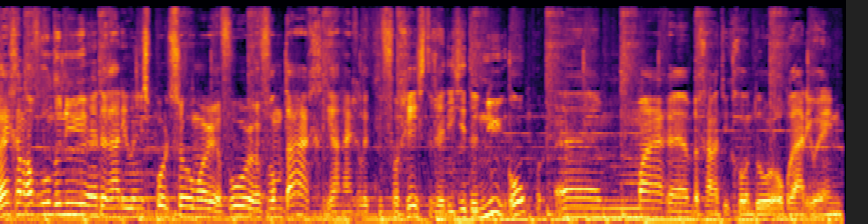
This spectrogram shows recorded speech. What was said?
Wij gaan afronden nu eh, de Radio 1 Sportzomer voor vandaag. Ja, eigenlijk voor gisteren. Die zit er nu op. Eh, maar eh, we gaan natuurlijk gewoon door op Radio 1.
